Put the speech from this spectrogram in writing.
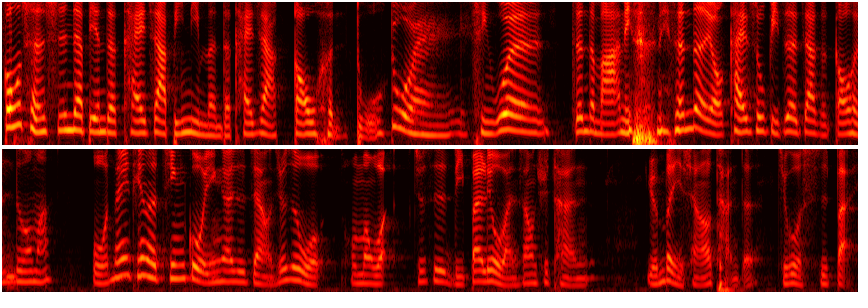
工程师那边的开价比你们的开价高很多。对，请问真的吗？你你真的有开出比这个价格高很多吗？我那一天的经过应该是这样，就是我我们晚就是礼拜六晚上去谈。原本也想要谈的，结果失败，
